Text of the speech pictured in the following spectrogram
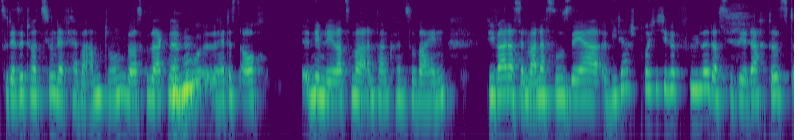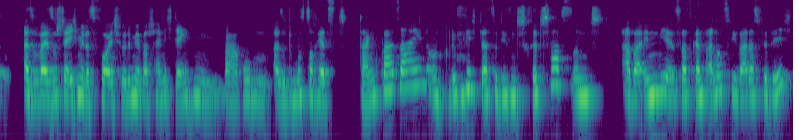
zu der Situation der Verbeamtung. Du hast gesagt, ne, mhm. du hättest auch in dem Lehrerzimmer anfangen können zu weinen. Wie war das denn? Waren das so sehr widersprüchliche Gefühle, dass du dir dachtest, also weil so stelle ich mir das vor, ich würde mir wahrscheinlich denken, warum, also du musst doch jetzt dankbar sein und glücklich, dass du diesen Schritt schaffst und aber in mir ist was ganz anderes. Wie war das für dich?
